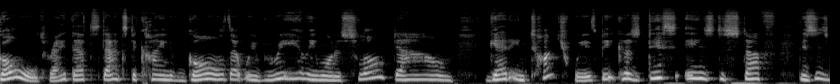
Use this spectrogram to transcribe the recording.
gold, right? That's that's the kind of gold that we really want to slow down, get in touch with because this is the stuff, this is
